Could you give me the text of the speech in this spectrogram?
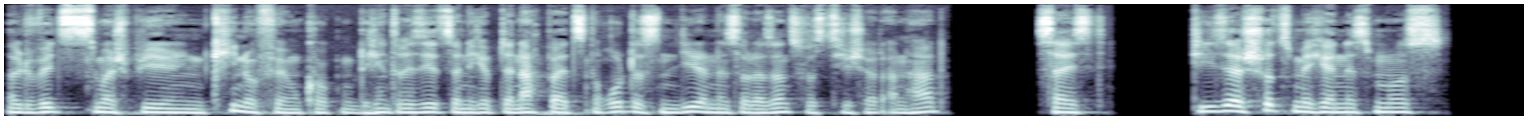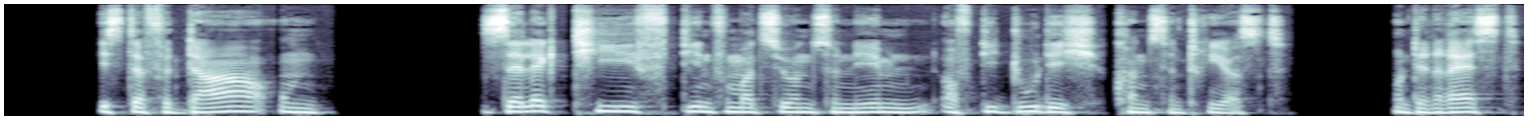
weil du willst zum Beispiel einen Kinofilm gucken. Dich interessiert ja nicht, ob der Nachbar jetzt ein rotes, ein lilanes oder sonst was T-Shirt anhat. Das heißt, dieser Schutzmechanismus ist dafür da, um selektiv die Informationen zu nehmen, auf die du dich konzentrierst. Und den Rest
